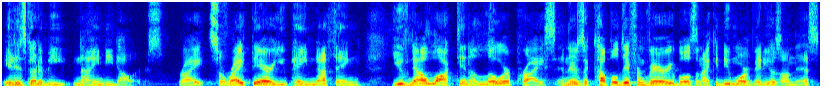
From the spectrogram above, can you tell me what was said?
it is going to be $90, right? So right there you pay nothing. You've now locked in a lower price and there's a couple different variables and I could do more videos on this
